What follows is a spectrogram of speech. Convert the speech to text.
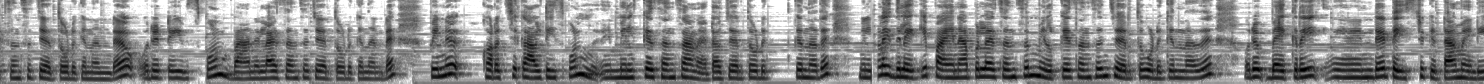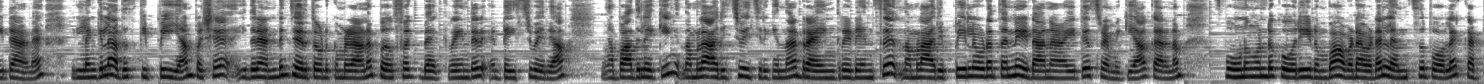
എസൻസ് ചേർത്ത് കൊടുക്കുന്നുണ്ട്. ഒരു ടീസ്പൂൺ വാനില എസൻസ് ചേർത്ത് കൊടുക്കുന്നുണ്ട്. പിന്നെ കുറച്ച് കാൽ ടീസ്പൂൺ മിൽക്ക് എസൻസ് ആണ് കേട്ടോ ചേർത്ത് കൊടുക്കുന്നത്. മിൽക്ക് ഇതിലേക്ക് പൈനാപ്പിൾ എസൻസും മിൽക്ക് എസൻസും ചേർത്ത് കൊടുക്കുന്നത്. ഒരു ബേക്കറിന്റെ ടേസ്റ്റ് കിട്ടാൻ വേണ്ടിയിട്ടാണ്. ഇല്ലെങ്കിൽ അത് സ്കിപ്പ് ചെയ്യാം. പക്ഷേ ഇത് രണ്ടും ചേർത്ത് കൊടുക്കുമ്പോഴാണ് പെർഫെക്റ്റ് ബേക്കറിന്റെ ടേസ്റ്റ് വരിക. അപ്പോൾ അതിലേക്ക് നമ്മൾ അരിച്ചു വെച്ചിരിക്കുന്ന ഡ്രൈ ഇൻഗ്രീഡിയൻസ് നമ്മൾ അരിപ്പയിലൂടെ തന്നെ ഇടാനായിട്ട് ശ്രമിക്കുക. കാരണം സ്പൂണും കൊണ്ട് കോരിയിടുമ്പോൾ അവിടെ അവിടെ ലെൻസ് പോലെ കട്ട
